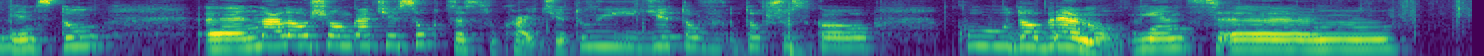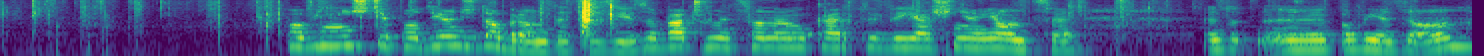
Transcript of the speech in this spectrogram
Więc tu E, No ale osiągacie sukces, słuchajcie. Tu idzie to, to wszystko ku dobremu, więc ym, powinniście podjąć dobrą decyzję. Zobaczmy, co nam karty wyjaśniające y, y, powiedzą.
